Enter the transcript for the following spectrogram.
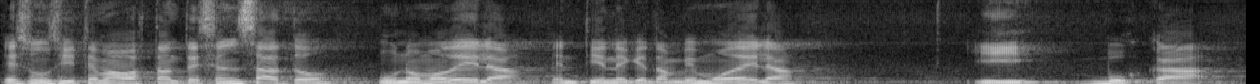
es un sistema bastante sensato, uno modela, entiende que también modela y busca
